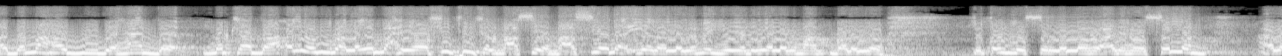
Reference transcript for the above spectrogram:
haddamaha guud ahaanba. Markaa daacadoodii baa laga baxaya waa fi tilka almacsiya macsiyada iyada lagama yeelayo laguma aqbalayo. Liqowlihi sala allahu calayh wasalam cala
